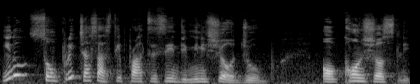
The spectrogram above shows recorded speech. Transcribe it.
you know, some preachers are still practicing the ministry of Job unconsciously.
